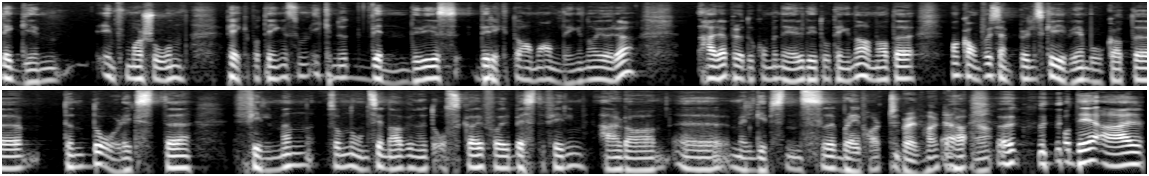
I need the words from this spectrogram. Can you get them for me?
legge inn informasjon, peke på ting som ikke nødvendigvis direkte har med handlingen å gjøre. Her har jeg prøvd å kombinere de to tingene. at uh, Man kan f.eks. skrive i en bok at uh, den dårligste filmen som noensinne har vunnet Oscar for beste film, er da uh, Mel Gibsons 'Braveheart'. Braveheart ja. Ja. og det er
